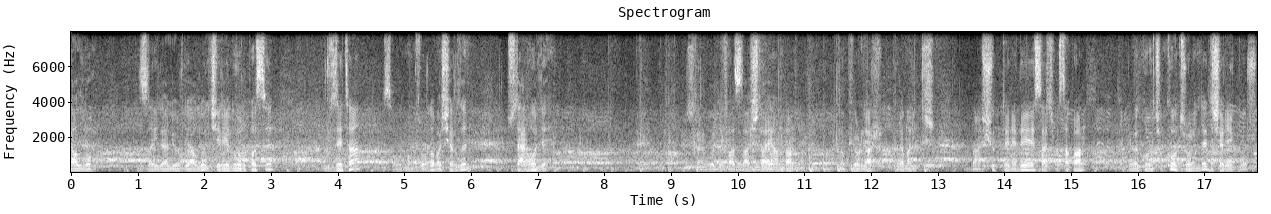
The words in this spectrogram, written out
Diallo. Hızla ilerliyor Diallo. İçeriye doğru pası. Ruzeta. Savunmamız orada başarılı. Üsterwolde. Üsterwolde fazla açtı ayağından. Kapıyorlar. Kramarik. Buradan şut denedi. Saçma sapan. Livakovic'in kontrolünde dışarıya gidiyor.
